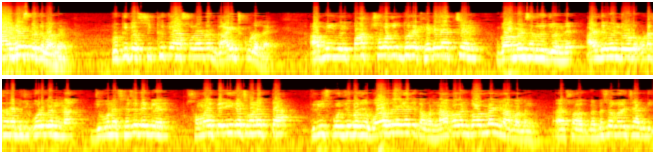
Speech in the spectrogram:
গাইডেন্স পেতে পারবেন। প্রকৃত শিক্ষিত অ্যাস্ট্রোলজার গাইড করে দেয়। আপনি ওই পাঁচ, ছ বছর ধরে খেটে যাচ্ছেন গভর্নমেন্ট সার্ভিসের জন্য। আলটিমেটলি ওটা ছাড়া কিছু করবেন না। জীবনের শেষে দেখলেন, সময় পেরিয়ে গেছে অনেকটা। তিরিশ, পঁচিশ বছর বয়স হয়ে গেছে, তখন না পাবেন গভর্নমেন্ট না পাবেন বেসরকারি চাকরি।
